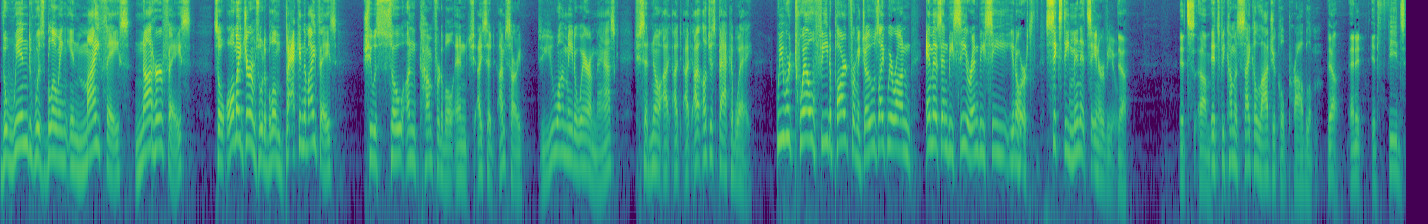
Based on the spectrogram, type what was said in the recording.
The wind was blowing in my face, not her face. So all my germs would have blown back into my face. She was so uncomfortable. And I said, I'm sorry, do you want me to wear a mask? She said, No, I, I, I, I'll just back away. We were 12 feet apart from each other. It was like we were on MSNBC or NBC, you know, or 60 Minutes interview. Yeah. It's um, It's become a psychological problem. yeah, and it it feeds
